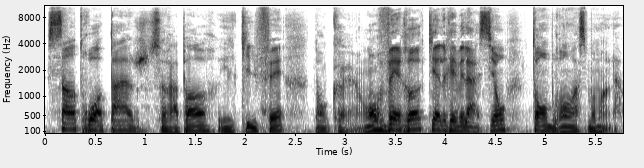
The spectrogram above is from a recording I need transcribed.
103 pages ce rapport qu'il fait. Donc euh, on verra quelles révélations tomberont à ce moment-là.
